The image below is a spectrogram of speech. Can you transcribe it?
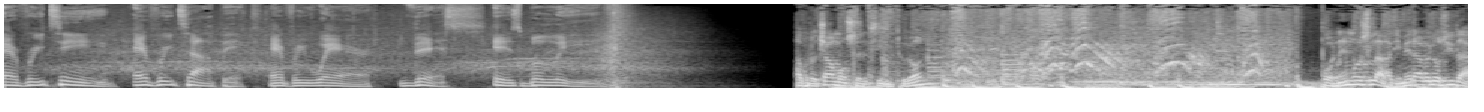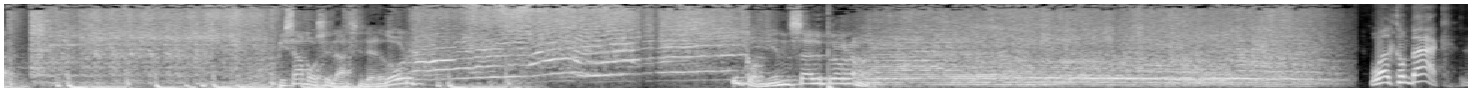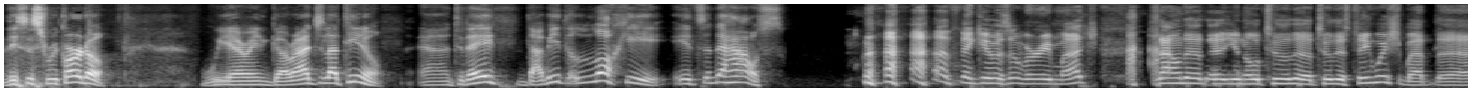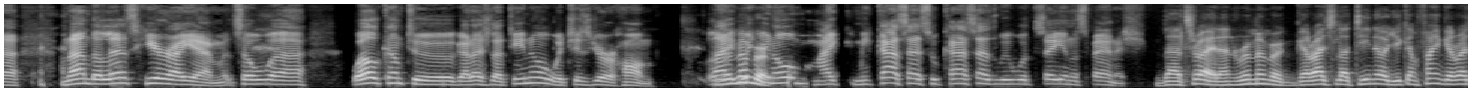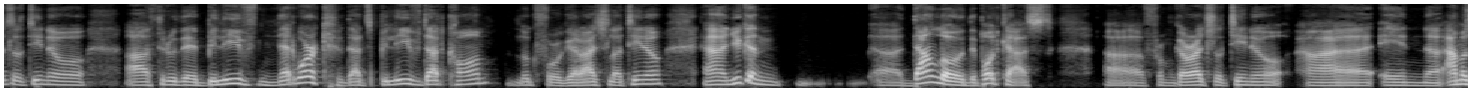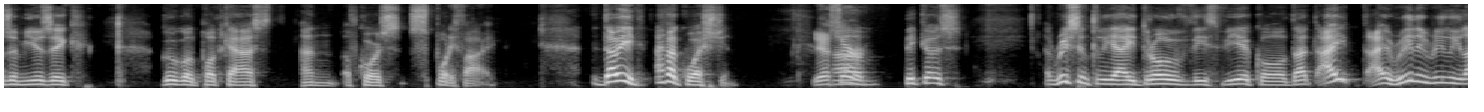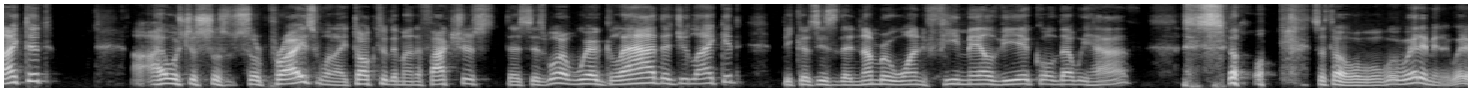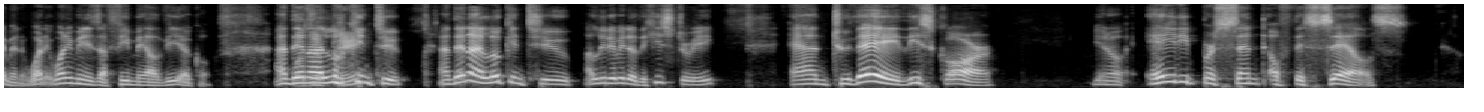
Every team, every topic, everywhere. This is Believe. Abrochamos el cinturón. Ponemos la primera velocidad. Pisamos el acelerador. Y comienza el programa. Welcome back. This is Ricardo. We are in Garage Latino. And today, David Lohi, it's in the house. Thank you so very much. Sounded, uh, you know, too uh, too distinguished, but uh, nonetheless, here I am. So, uh, welcome to Garage Latino, which is your home. Like Remember- you know, my mi casa, su casa, as we would say in Spanish. That's right. And remember, Garage Latino, you can find Garage Latino uh, through the Bleav network. That's bleav.com. Look for Garage Latino. And you can uh, download the podcast uh, from Garage Latino uh, in uh, Amazon Music, Google Podcast, and of course, Spotify. David, I have a question. Yes, sir. Um, because recently I drove this vehicle that I I really really liked it. I was just so surprised when I talked to the manufacturers. That says, "Well, we're glad that you like it because it's the number one female vehicle that we have." So, so I thought, well, wait a minute, wait a minute. What, what do you mean it's a female vehicle? And then Was I look pink? into, and then I look into a little bit of the history. And today, this car, you know, eighty percent of the sales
